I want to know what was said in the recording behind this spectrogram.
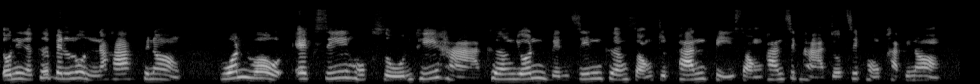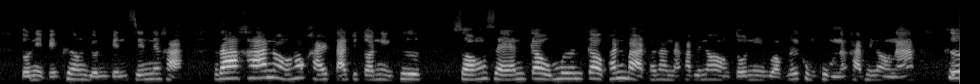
ตัวนี้ก็คือเป็นรุ่นนะคะ พี่น้อง Volvo XC60 ที่หาเครื่องยนต์เบนซินเครื่อง2.0พันปี 2015.16 ค่ะพี่น้อง ตัวนี้เป็นเครื่องยนต์เบนซินเนี่ยค่ะ ราคาน้องเฮาขายตัดอยู่ตอนนี้คือ 299,000 บาทเท่านั้นนะคะพี่น้อง ตัวนี้บอกเลยคุ้มๆนะคะพี่น้องนะ คือ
